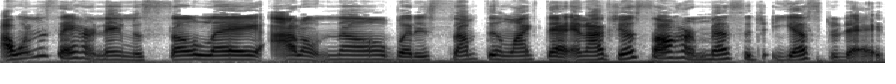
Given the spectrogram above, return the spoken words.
I want to say her name is Soleil. I don't know, but it's something like that. And I just saw her message yesterday.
